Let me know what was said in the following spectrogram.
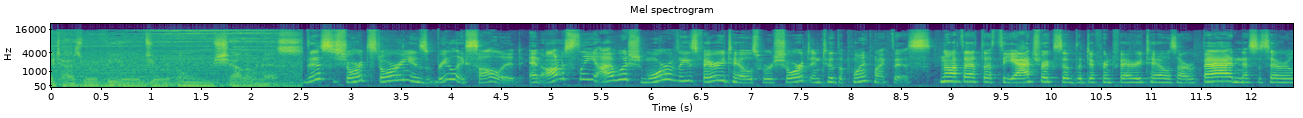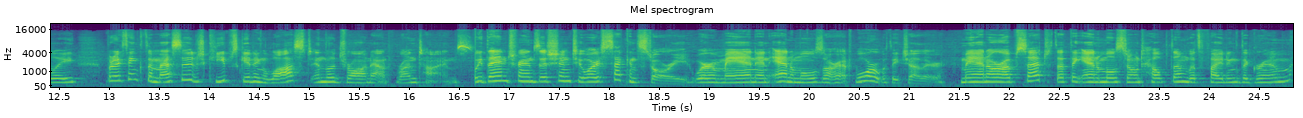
it has revealed your own shallowness. This short story is really solid, and honestly, I wish more of these fairy tales were short and to the point like this. Not that the theatrics of the different fairy tales are bad necessarily, but I think the message keeps getting lost in the drawn out runtimes. We then transition to our second story, where man and animals are at war with each other. Man are upset that the animals don't help them with fighting the Grimm,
